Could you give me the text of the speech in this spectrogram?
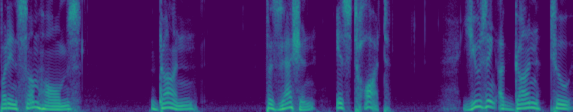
But in some homes, gun possession is taught. Using a gun to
